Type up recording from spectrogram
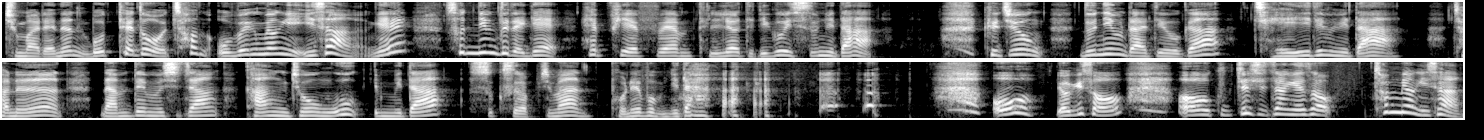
주말에는 못해도 1,500명이 이상의 손님들에게 해피 FM 들려드리고 있습니다. 그중 누님 라디오가 제일입니다. 저는 남대문 시장 강종욱입니다. 쑥스럽지만 보내봅니다. 오, 여기서, 어, 국제시장에서 1000명 이상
